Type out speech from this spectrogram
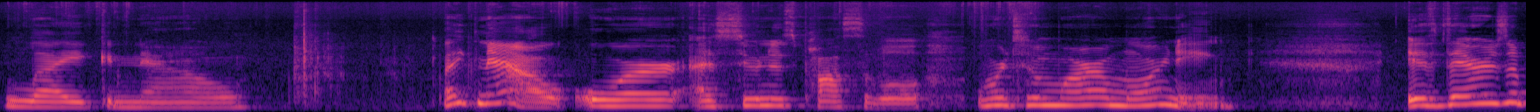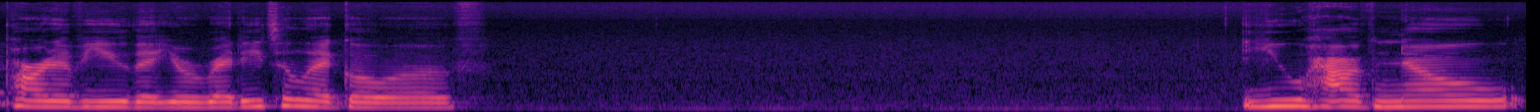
like now? Like now, or as soon as possible, or tomorrow morning. If there is a part of you that you're ready to let go of, you have no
